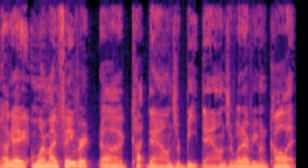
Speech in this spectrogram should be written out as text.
okay, one of my favorite uh cut downs or beat downs or whatever you want to call it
